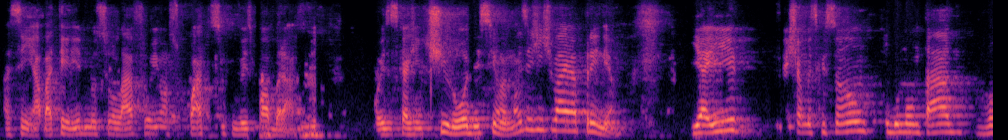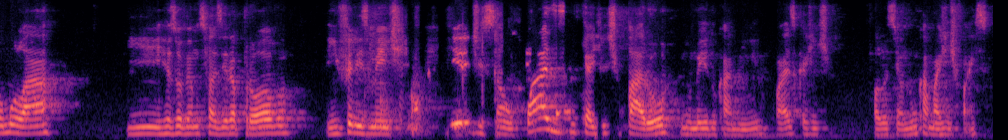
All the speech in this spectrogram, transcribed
Assim, a bateria do meu celular foi umas 4, 5 vezes para o abraço coisas que a gente tirou desse ano, mas a gente vai aprendendo. E aí, fechamos a inscrição, tudo montado, vamos lá, e resolvemos fazer a prova. Infelizmente, edição, quase que a gente parou no meio do caminho, quase que a gente falou assim, nunca mais a gente faz.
